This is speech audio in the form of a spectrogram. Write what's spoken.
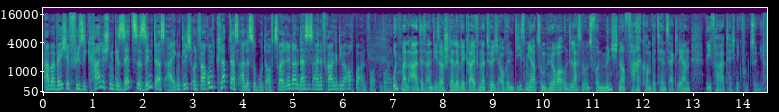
Aber welche physikalischen Gesetze sind das eigentlich und warum klappt das alles so gut auf zwei Rädern? Das ist eine Frage, die wir auch beantworten wollen. Und man ahnt es an dieser Stelle Stelle, wir greifen natürlich auch in diesem Jahr zum Hörer und lassen uns von Münchner Fachkompetenz erklären, wie Fahrradtechnik funktioniert.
